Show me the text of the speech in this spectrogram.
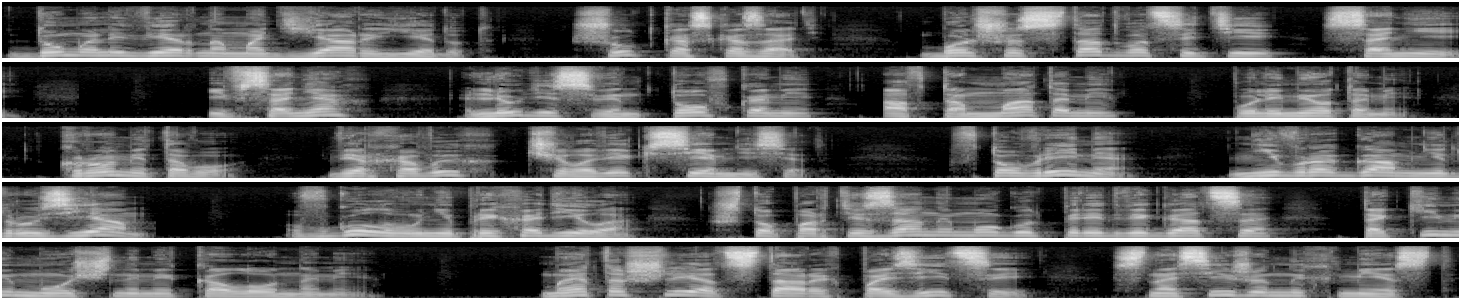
думали верно, мадьяры едут, шутка сказать, больше 120 саней, и в санях люди с винтовками, автоматами, пулеметами, кроме того, верховых человек 70. В то время ни врагам, ни друзьям в голову не приходило, что партизаны могут передвигаться такими мощными колоннами. Мы отошли от старых позиций, с насиженных мест,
